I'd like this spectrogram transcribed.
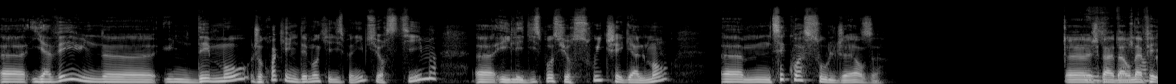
Euh, il y avait une, une démo, je crois qu'il y a une démo qui est disponible sur Steam, et il est dispo sur Switch également. c'est quoi Soldiers? Je sais pas, bah, on a fait.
